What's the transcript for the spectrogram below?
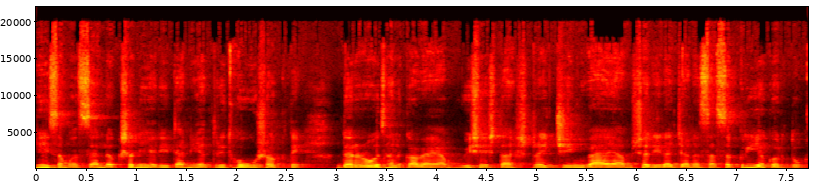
ही समस्या लक्षणीयरित्या नियंत्रित होऊ शकते. दररोज हलका व्यायाम विशेषतः स्ट्रेचिंग व्यायाम शरीराच्या नसा सक्रिय करतो.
